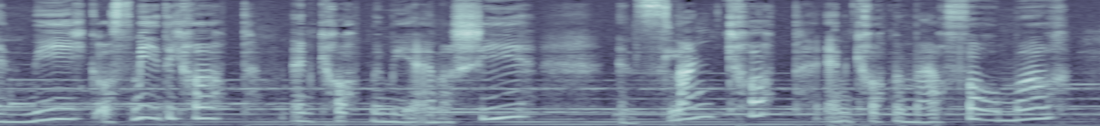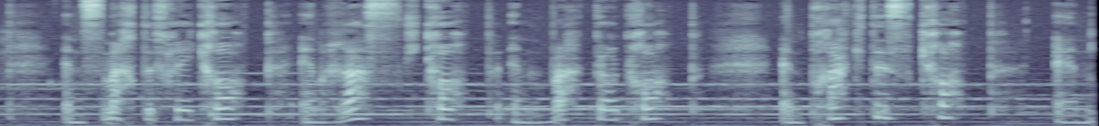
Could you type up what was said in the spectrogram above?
en myk og smidig kropp, en kropp med mye energi, en slank kropp, en kropp med mer former, en smertefri kropp, en rask kropp, en vakker kropp, en praktisk kropp, en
